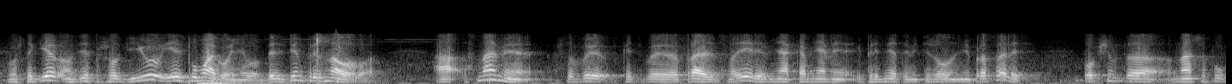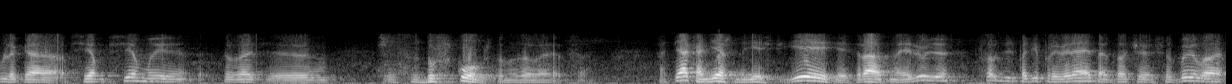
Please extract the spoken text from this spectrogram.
Потому что Гер, он здесь пришел в Гиюр, есть бумага у него, Бензин признал его. А с нами, чтобы вы правильно смотрели, меня камнями и предметами тяжелыми не бросались, в общем-то, наша публика, все, все мы, так сказать, э, с душком, что называется. Хотя, конечно, есть есть, есть разные люди. На самом поди проверяй, то, что, что было,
